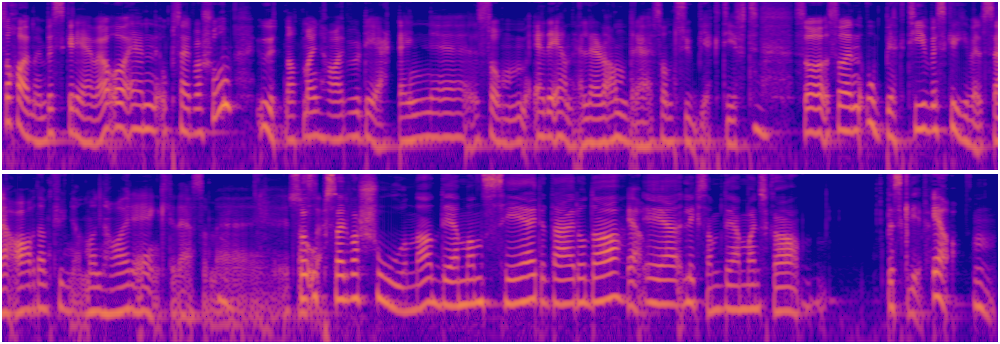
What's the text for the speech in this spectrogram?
Så har man beskrevet og en observasjon uten at man har vurdert den uh, som er det ene eller det andre sånn subjektivt. Mm. Så, så, en objektiv beskrivelse av de funnene man har, er egentlig det som er passe. Så observasjoner, det man ser der og da, ja. er liksom det man skal beskrive. Ja. Mm.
